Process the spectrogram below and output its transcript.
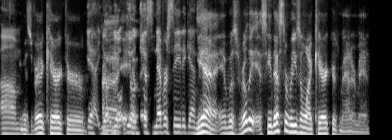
Um, it was very character. Yeah, you'll, uh, you'll, you'll it, just never see it again. Yeah, man. it was really see that's the reason why characters matter, man.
